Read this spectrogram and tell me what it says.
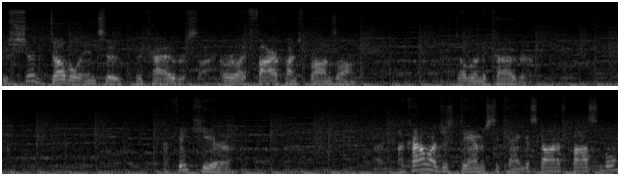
We should double into the Kyogre side, or like Fire Punch Bronzong, double into Kyogre. I think here, I kind of want to just damage the Kangaskhan if possible.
